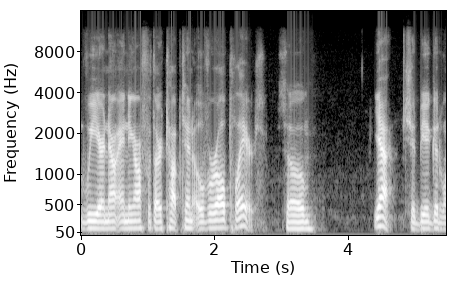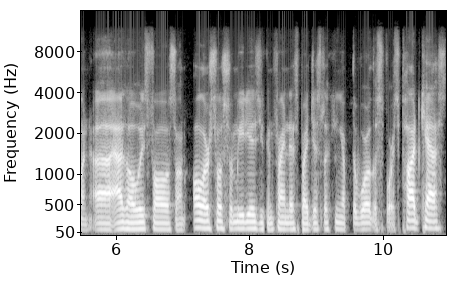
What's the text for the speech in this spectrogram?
we are now ending off with our top 10 overall players. So yeah, should be a good one. Uh, as always, follow us on all our social medias. You can find us by just looking up the World of Sports podcast,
